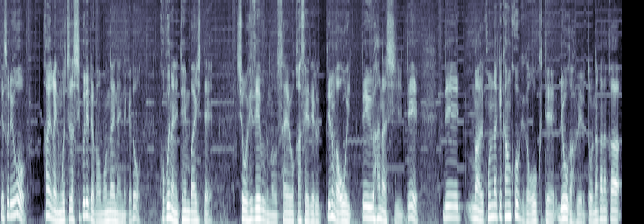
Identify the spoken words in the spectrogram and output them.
でそれを海外に持ち出してくれれば問題ないんだけど国内に転売して消費税部分の採用を稼いでるっていうのが多いっていう話で、で、まあ、こんだけ観光客が多くて量が増えるとなかなか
